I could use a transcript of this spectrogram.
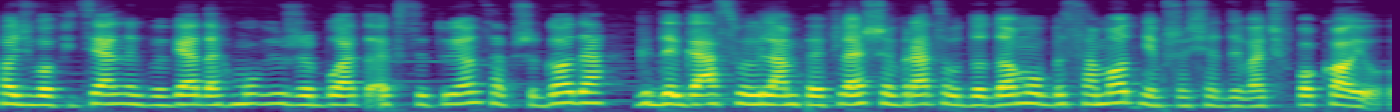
Choć w oficjalnych wywiadach mówił, że była to ekscytująca przygoda, gdy gasły lampy fleszy wracał do domu, by samotnie przesiadywać w pokoju.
